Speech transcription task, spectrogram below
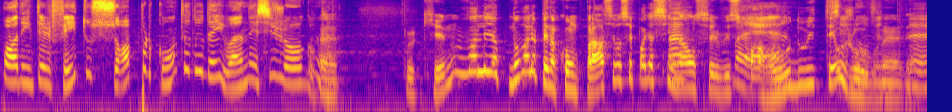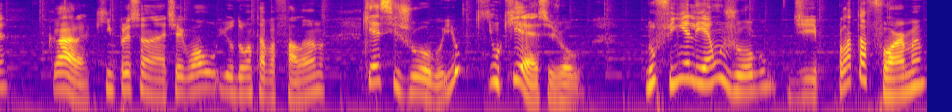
podem ter feito só por conta do Day One nesse jogo, é. cara. Porque não vale, não vale a pena comprar se você pode assinar é. um serviço é. parrudo e ter o jogo, dúvida. né? Cara, que impressionante. É igual o Yudon tava falando. O que é esse jogo? E o, o que é esse jogo? No fim, ele é um jogo de plataforma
